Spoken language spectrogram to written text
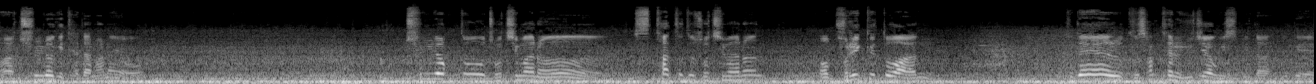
아, 출력이 대단하네요. 출력도 좋지만은 스타트도 좋지만은 어, 브레이크 또한 그대로 그 상태를 유지하고 있습니다. 이게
